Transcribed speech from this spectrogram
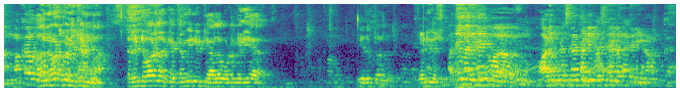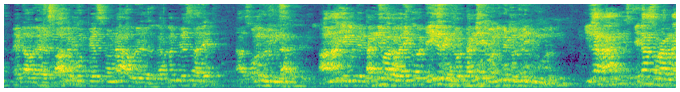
அந்த மக்கள் நோட் பண்ணிக்கணுமா? ரெண்டு வார்டில் இருக்க கம்யூனிட்டியால உடனடியா இது ரெனிவேஷன் அதே மாதிரி இப்போ வார்டு பிரச்சனை தண்ணி பிரச்சனை எல்லாம் தெரியும். அவர் சார்ல போய் பேசணும்னா அவரு வெப்பன் பேசினாரு. நான் சொல்ல விரும்பல ஆனா எங்களுக்கு தண்ணி வர வரைக்கும் டெய்லி ரெண்டு தண்ணி நிற்கும் இல்லைன்னா என்ன சொல்றாங்கன்னா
